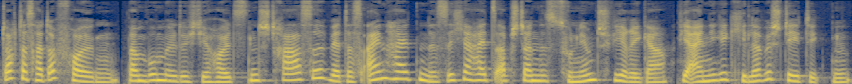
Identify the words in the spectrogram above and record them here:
Doch das hat auch Folgen. Beim Bummel durch die Holstenstraße wird das Einhalten des Sicherheitsabstandes zunehmend schwieriger, wie einige Kieler bestätigten.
